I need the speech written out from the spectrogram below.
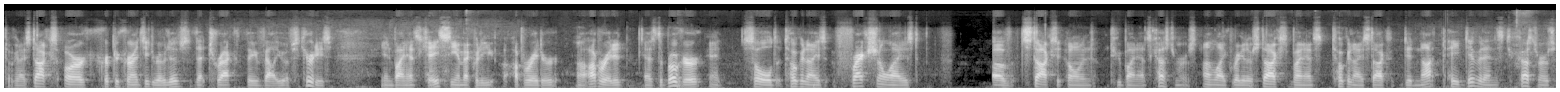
Tokenized stocks are cryptocurrency derivatives that track the value of securities. In Binance's case, CM Equity operator uh, operated as the broker and sold tokenized fractionalized of stocks it owned to Binance customers. Unlike regular stocks, Binance tokenized stocks did not pay dividends to customers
